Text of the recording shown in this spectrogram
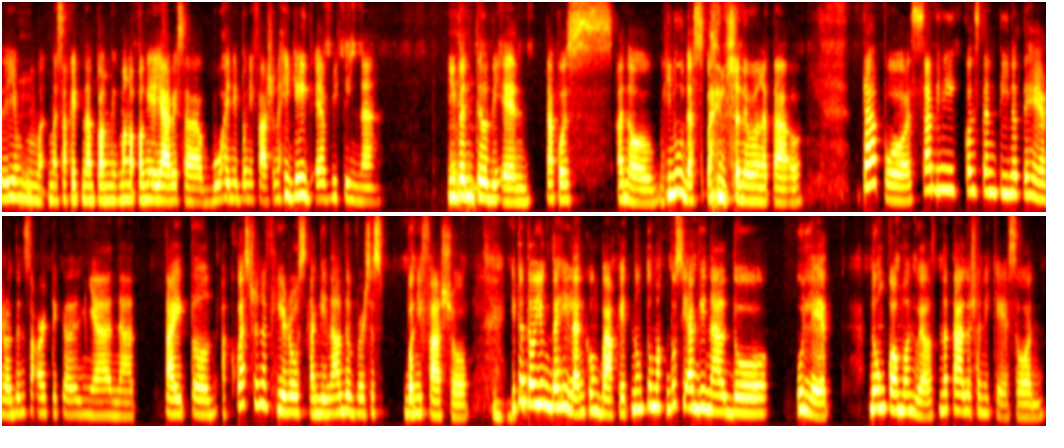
So, yung Hmm. ma- masakit na pang, mga pangyayari sa buhay ni Bonifacio na he gave everything na. Even Mm. till the end. Tapos, ano, hinudas pa rin siya ng mga tao. Tapos, sabi ni Constantino Tejero dun sa article niya na titled A Question of Heroes, Aguinaldo versus Bonifacio. Mm-hmm. Ito daw yung dahilan kung bakit nung tumakbo si Aguinaldo ulit noong Commonwealth, natalo siya ni Quezon.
